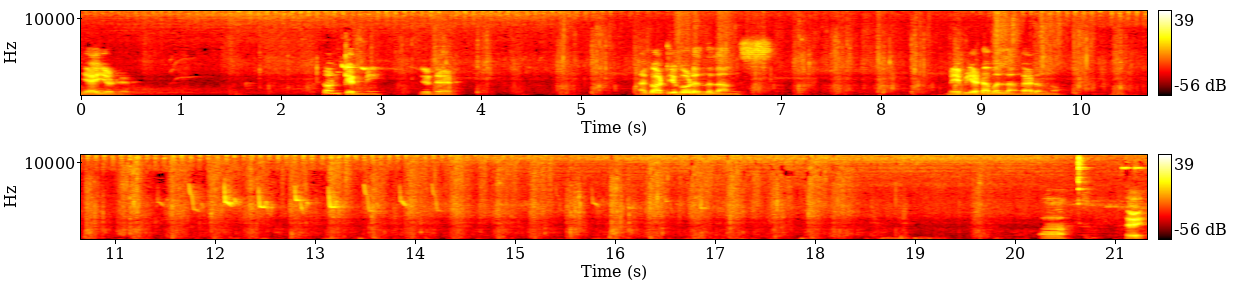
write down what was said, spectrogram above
Yeah, you're dead. Don't kid me. You're dead. I got you good in the lungs. Maybe a double lung, I don't know. Ah, hey.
